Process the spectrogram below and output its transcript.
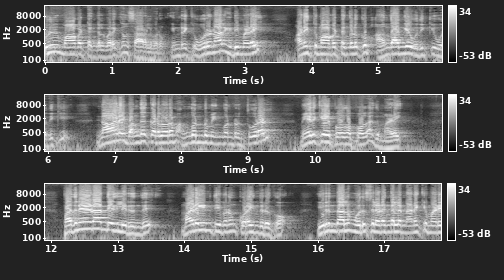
உள் மாவட்டங்கள் வரைக்கும் சாரல் வரும். இன்றைக்கு ஒரு நாள் இடிமழை அனைத்து மாவட்டங்களுக்கும் ஆங்காங்கே ஒதுக்கி ஒதுக்கி நாளை வங்கக்கடலோரம் அங்கொன்றும் இங்கொன்றும் தூரல் மேற்கே போக போக அது மழை. பதினேழாம் தேதியிலிருந்து மழையின் தீவிரம் குறைந்திருக்கும். இருந்தாலும் ஒரு சில இடங்களில் நனைக்கும் மழை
